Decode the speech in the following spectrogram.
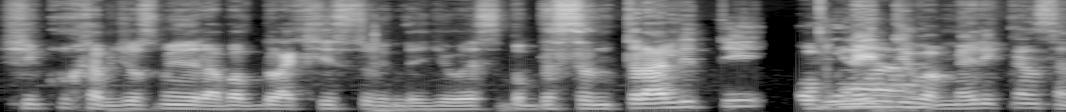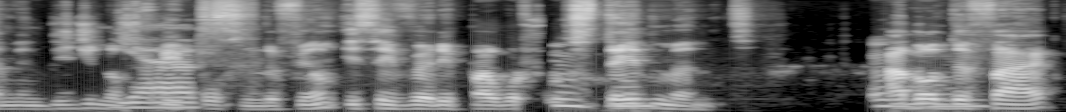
he could have just made it about black history in the US, but the centrality of yeah. Native Americans and indigenous yes. peoples in the film is a very powerful mm-hmm. statement mm-hmm. about the fact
